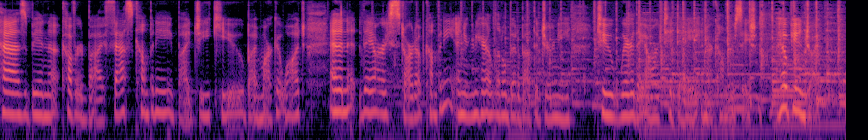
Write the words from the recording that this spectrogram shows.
has been covered by Fast Company, by GQ, by Market Watch, and they are a startup company. And you're going to hear a little bit about the journey to where they are today in our conversation. I hope you enjoy it.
